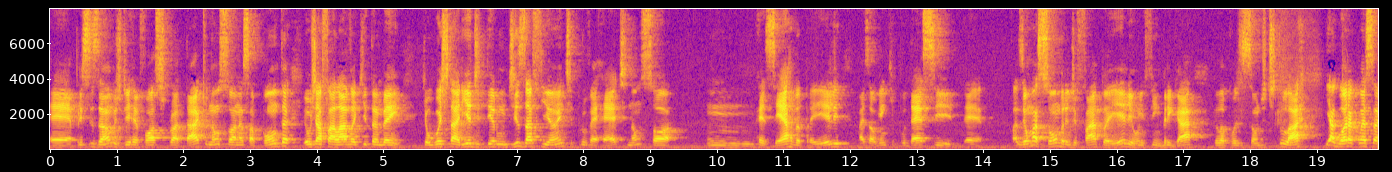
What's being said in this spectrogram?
é, precisamos de reforços para o ataque, não só nessa ponta. Eu já falava aqui também que eu gostaria de ter um desafiante para o Verret, não só um reserva para ele, mas alguém que pudesse é, fazer uma sombra de fato a ele, ou enfim, brigar pela posição de titular. E agora, com essa,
